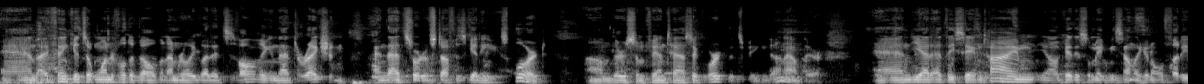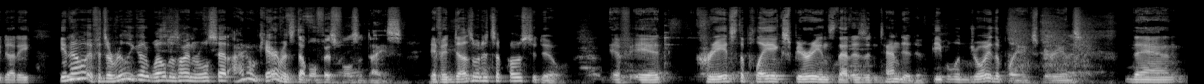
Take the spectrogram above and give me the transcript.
And I think it's a wonderful development. I'm really glad it's evolving in that direction, and that sort of stuff is getting explored. Um, there's some fantastic work that's being done out there. And yet at the same time, you know, okay, this will make me sound like an old fuddy duddy. You know, if it's a really good, well designed rule set, I don't care if it's double fistfuls of dice. If it does what it's supposed to do, if it creates the play experience that is intended, if people enjoy the play experience, then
